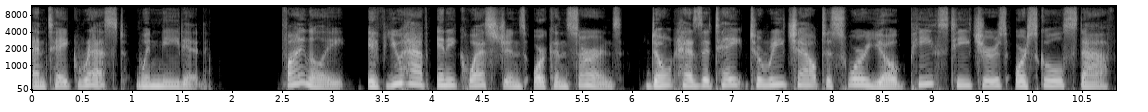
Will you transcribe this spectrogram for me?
and take rest when needed. Finally, if you have any questions or concerns, don't hesitate to reach out to SwarYog Peace teachers or school staff.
